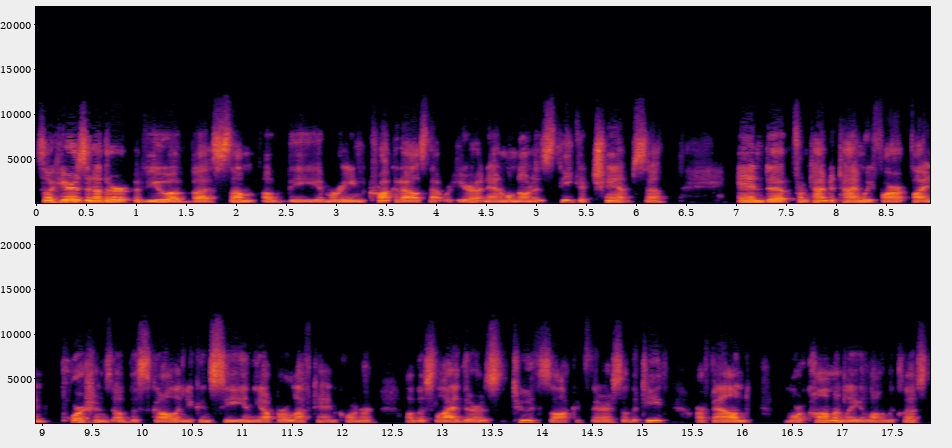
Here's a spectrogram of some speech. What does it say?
So here's another view of uh, some of the marine crocodiles that were here, an animal known as Thecachampsa. And uh, from time to time, we find portions of the skull, and you can see in the upper left-hand corner of the slide, there's tooth sockets there. So the teeth are found more commonly along the cliffs.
